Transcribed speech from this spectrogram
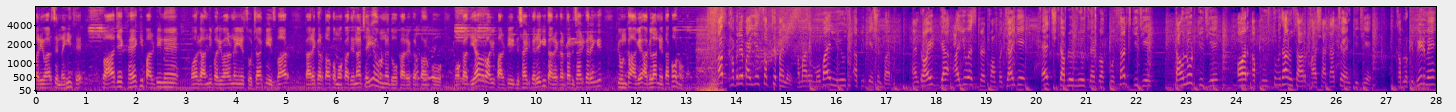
परिवार से नहीं थे। तो आज एक है कि पार्टी ने और गांधी परिवार ने ये सोचा कि इस बार कार्यकर्ताओं को मौका देना चाहिए और उन्हें दो कार्यकर्ताओं को मौका दिया और अभी पार्टी डिसाइड करेगी, कार्यकर्ता डिसाइड करेंगे कि उनका आगे अगला नेता कौन होगा। अब खबरें पाइए सबसे पहले हमारे मोबाइल न्यूज़ एप्लीकेशन पर। एंड्रॉइड या आईओएस प्लेटफॉर्म पर जाइए एच डब्ल्यू न्यूज़ नेटवर्क को सर्च कीजिए, डाउनलोड कीजिए और अपनी सुविधानुसार भाषा का चयन कीजिए। खबरों की भीड़ में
